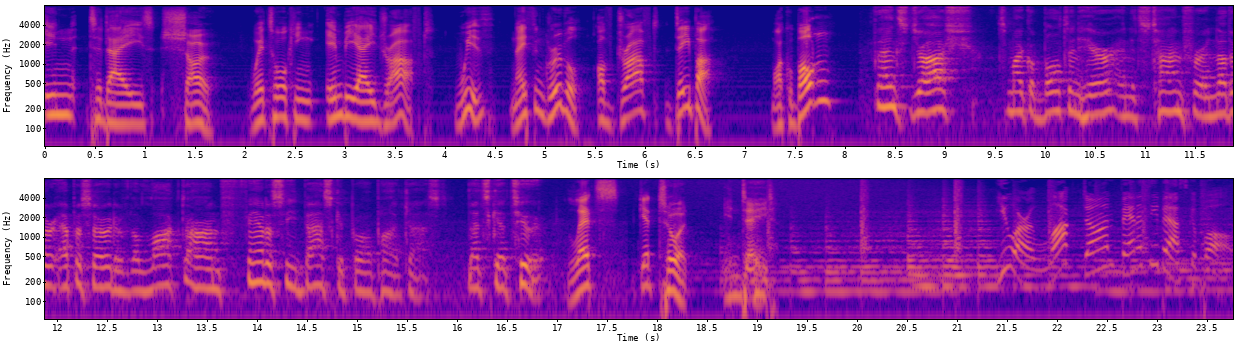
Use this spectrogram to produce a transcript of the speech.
In today's show, we're talking NBA draft with Nathan Grubel of Draft Deeper. Michael Bolton. Thanks, Josh. It's Michael Bolton here, and it's time for another episode of the Locked On Fantasy Basketball Podcast. Let's get to it. Let's get to it. Indeed. You are Locked On Fantasy Basketball,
